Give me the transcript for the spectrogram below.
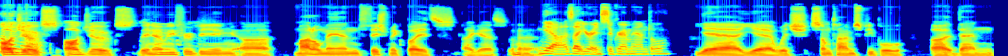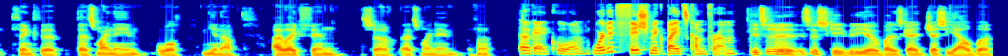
Oh, all no. jokes, all jokes. They know me for being uh model man fish McBites, I guess. Yeah, is that your Instagram handle? yeah, yeah, which sometimes people uh then think that that's my name. Well, you know, I like Finn, so that's my name. Okay, cool. Where did Fish McBites come from? it's a it's a skate video by this guy Jesse Alba.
